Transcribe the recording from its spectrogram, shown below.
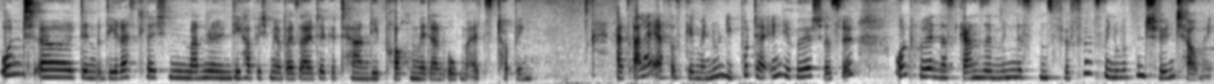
und äh, den, die restlichen Mandeln, die habe ich mir beiseite getan, die brauchen wir dann oben als Topping. Als allererstes geben wir nun die Butter in die Rührschüssel und rühren das Ganze mindestens für 5 Minuten schön schaumig.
